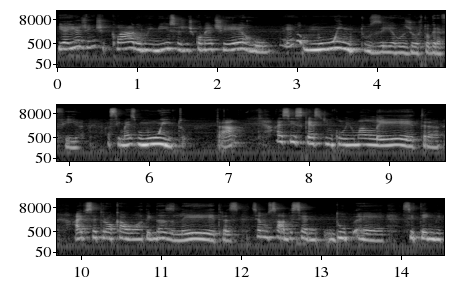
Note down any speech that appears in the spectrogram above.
E aí a gente, claro, no início a gente comete erro, é muitos erros de ortografia, assim, mas muito, tá? Aí você esquece de incluir uma letra, aí você troca a ordem das letras, você não sabe se, é, é se tem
